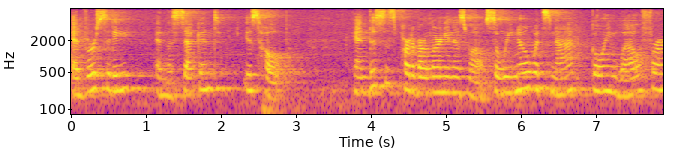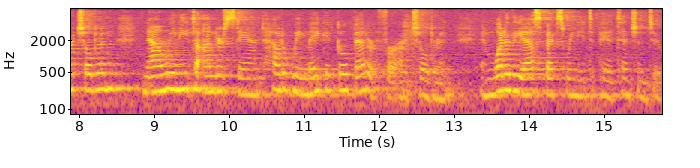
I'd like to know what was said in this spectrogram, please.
adversity, and the second is hope. And this is part of our learning as well. So we know what's not going well for our children. Now we need to understand how do we make it go better for our children? And what are the aspects we need to pay attention to?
